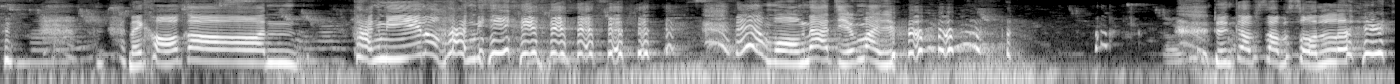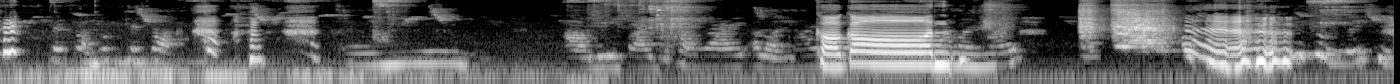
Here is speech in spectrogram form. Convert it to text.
คนสวยอยากกินไหมไหนขอก่อนทำงานทางนี้ลูกทางนี้แม่มองหน้าเจ๊ใหม่ ถึงกับสับสนเลย ขอก่อนอร่อยไหมถึงไม่เฉียง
